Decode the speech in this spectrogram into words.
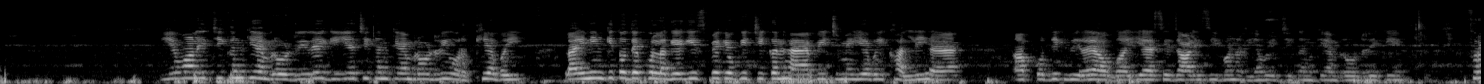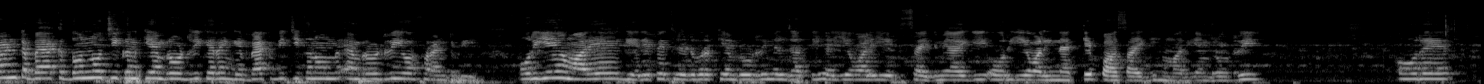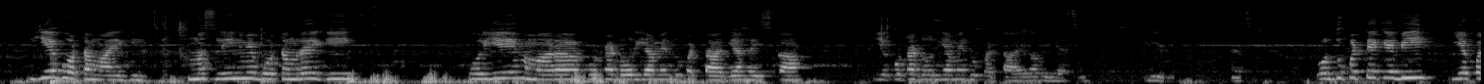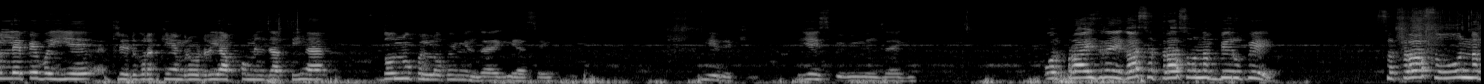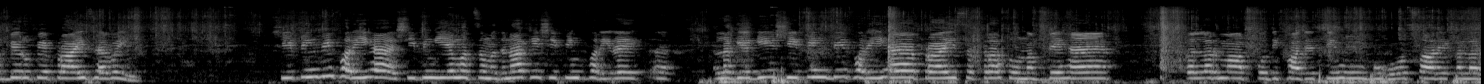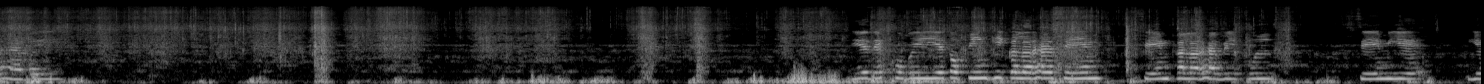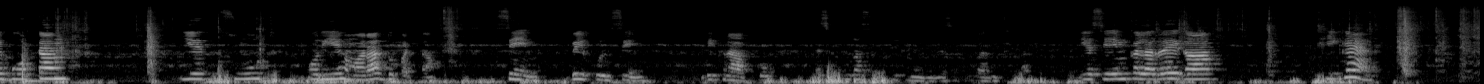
ये वाली चिकन की एम्ब्रॉयडरी रहेगी, ये चिकन की एम्ब्रॉयडरी हो रखी है भाई। लाइनिंग की तो देखो लगेगी इस पर क्योंकि चिकन है, बीच में ये भाई खाली है। आपको दिख भी रहा होगा, ये ऐसे जाली सी बन रही है भाई चिकन की एम्ब्रॉयडरी की। फ्रंट बैक दोनों चिकन की एम्ब्रॉयडरी करेंगे। बैक भी चिकन एम्ब्रॉयडरी और फ्रंट भी। और ये हमारे घेरे पे थ्रेड वर्क की एम्ब्रॉयडरी मिल जाती है। ये वाली एक साइड में आएगी और ये वाली नेक के पास आएगी हमारी एम्ब्रॉयडरी। और ये बॉटम आएगी। मसलिन में बॉटम रहेगी। और ये हमारा कोटा डोरिया में दुपट्टा आ गया है इसका। ये कोटा डोरिया में दुपट्टा आएगा भैया ऐसे। ये ऐसे। और दुपट्टे के भी ये पल्ले पे भाई ये थ्रेड वर्क की एम्ब्रॉयडरी आपको मिल जाती है। दोनों पल्लों पे मिल जाएगी ऐसे। ही ये देखिए, ये इस पर भी मिल जाएगी। और प्राइस रहेगा सत्रह सौ नब्बे रुपये सत्रह सौ नब्बे रुपये प्राइस है भाई। शिपिंग भी फ्री है। शिपिंग ये मत समझना कि शिपिंग फ्री रहे लगेगी। शिपिंग भी फ्री है। प्राइस सत्रह सौ नब्बे है। कलर मैं आपको दिखा देती हूँ। बहुत सारे कलर हैं भाई। ये देखो भाई, ये तो पिंक ही कलर है। सेम सेम कलर है बिल्कुल। सेम ये ये बॉटम, ये सूट और ये हमारा दुपट्टा। सेम, बिल्कुल सेम दिख रहा आपको। ऐसे पूरा सूट दिखने में जैसे पूरा दिखेगा ये सेम कलर रहेगा, ठीक है?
